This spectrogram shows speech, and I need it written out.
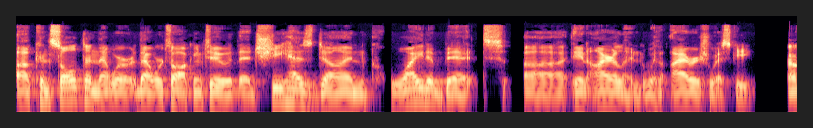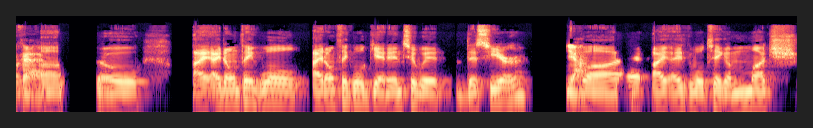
a, a consultant that we're that we're talking to that she has done quite a bit uh, in Ireland with Irish whiskey. Okay. Uh, so I, I don't think we'll I don't think we'll get into it this year. yeah. but I, I we'll take a much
